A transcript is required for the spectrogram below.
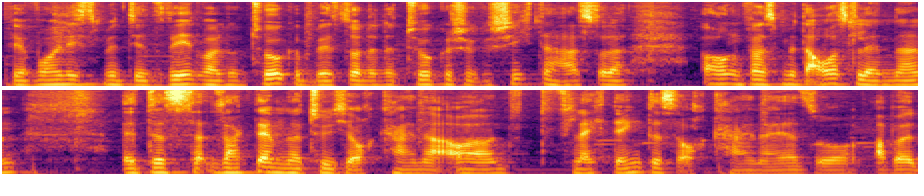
wir wollen nichts mit dir drehen, weil du ein Türke bist oder eine türkische Geschichte hast oder irgendwas mit Ausländern. Äh, das sagt einem natürlich auch keiner, aber vielleicht denkt es auch keiner. Ja, so. Aber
